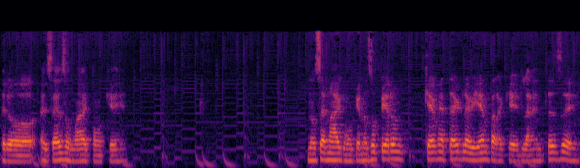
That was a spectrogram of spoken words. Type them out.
Pero es eso, madre, como que. No sé, madre, como que no supieron qué meterle bien para que la gente se,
